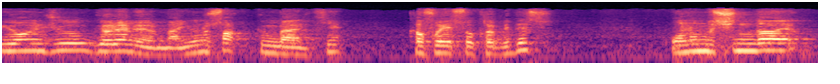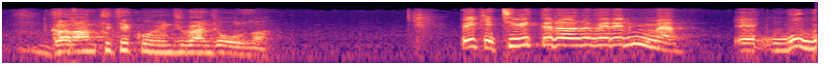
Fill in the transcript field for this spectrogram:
bir oyuncu göremiyorum ben. Yunus Akgün belki kafayı sokabilir. Onun dışında garanti tek oyuncu bence Ozan. Peki tweetlere ara verelim mi? E, bu bölüm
